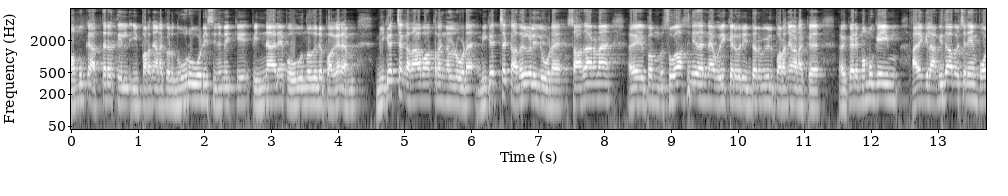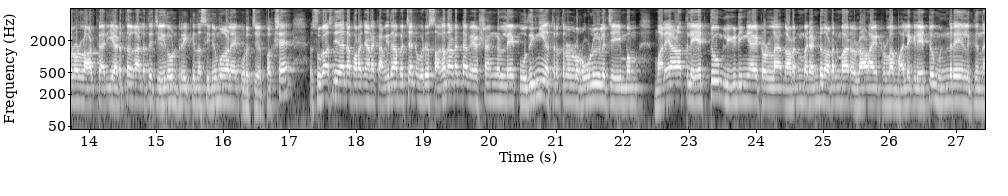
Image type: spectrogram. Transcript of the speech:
മമ്മൂക്ക അത്തരത്തിൽ ഈ പറഞ്ഞ കണക്ക് ഒരു നൂറ് കോടി സിനിമയ്ക്ക് പിന്നാലെ പോകുന്നതിന് പകരം മികച്ച കഥാപാത്രങ്ങളിലൂടെ മികച്ച കഥകളിലൂടെ സാധാരണ ഇപ്പം സുഹാസിനി തന്നെ ഒരിക്കലും ഒരു ഇന്റർവ്യൂവിൽ പറഞ്ഞ കണക്ക് കാര്യം മമ്മൂക്കയും അല്ലെങ്കിൽ അമിതാഭ് ബച്ചനെയും പോലുള്ള ആൾക്കാർ ഈ അടുത്ത കാലത്ത് ചെയ്തുകൊണ്ടിരിക്കുന്ന സിനിമകളെക്കുറിച്ച്. പക്ഷേ സുഹാസിനി തന്നെ പറഞ്ഞ കണക്ക് അമിതാഭ് ബച്ചൻ ഒരു സഹനടന്റെ വേഷങ്ങളിലേക്ക് ഒതുങ്ങി അത്തരത്തിലുള്ള റോളുകൾ ചെയ്യുമ്പം മലയാളത്തിലെ ഏറ്റവും ലീഡിംഗ് ആയിട്ടുള്ള നടന്മാർ രണ്ട് നടന്മാർ ഒരാളായിട്ടുള്ള അല്ലെങ്കിൽ ഏറ്റവും മുൻനിരയിൽ നിൽക്കുന്ന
